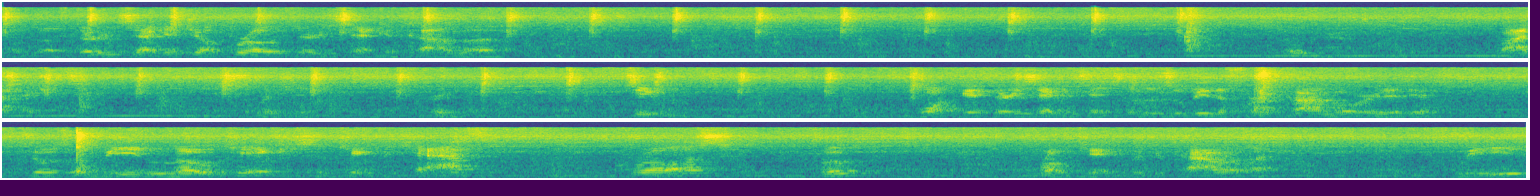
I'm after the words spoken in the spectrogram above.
Of the 30 second jump rope, 30 second combo. Five seconds. Three, two, one. Get 30 seconds in. So this will be the first combo we're gonna do. So it's a lead low kick. So kick the calf, cross, hook, front kick with your power left. Lead,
